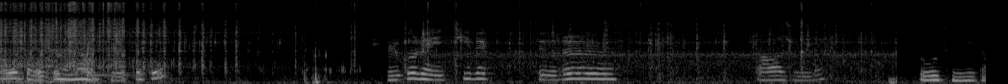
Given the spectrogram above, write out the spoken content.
빠글빠글 끓으면 불을 끄고 얼그레이 티백들을 나와줄래? 넣어줍니다.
